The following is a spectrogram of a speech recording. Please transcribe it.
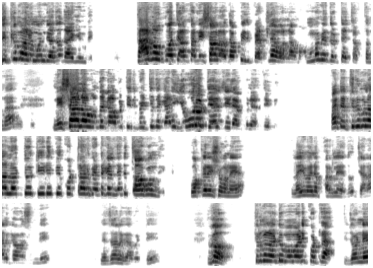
దిక్కుమాల ముందు ఏదో తాగింది. తాగకపోతే అంత నిషాలో తప్ప ఇది పెట్టలేమన్నా. అమ్మ మీద ఉంటే చెప్తున్నా. నిషాలో ఉంది కాబట్టి ఇది పెట్టింది కానీ ఎవరు టేస్ట్ చేయలేకపోయినారు దీన్ని. అంటే తిరుమల లడ్డు టీడీపీ కుట్రాన్ని పెట్టగలిందంటే తాగుంది. ఒక్క నిమిషం లైవ్ అయినా పర్లేదు జనాలు కావాల్సింది నిజాలు కాబట్టి. ఇగో తిరుమల లడ్డు మమ్మడి కుట్ర. చూడండి.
